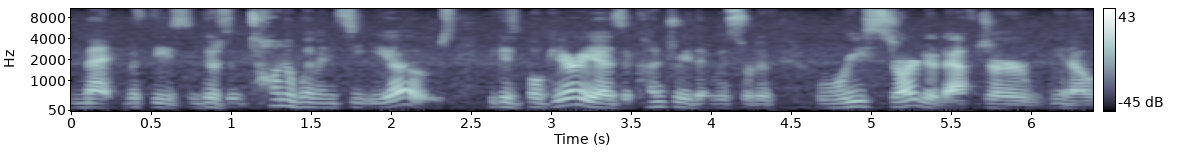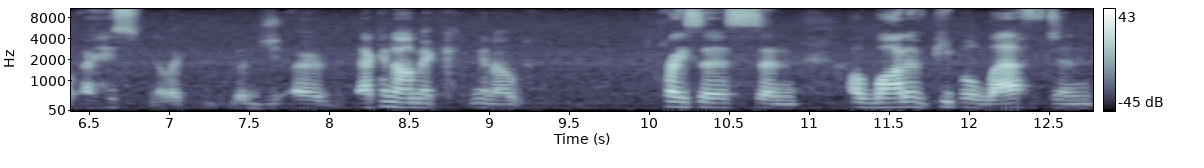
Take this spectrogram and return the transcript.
met with these. There's a ton of women CEOs because Bulgaria is a country that was sort of restarted after you know a his, you know, like a, a economic you know crisis, and a lot of people left and.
